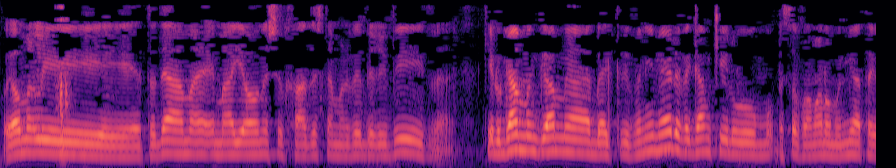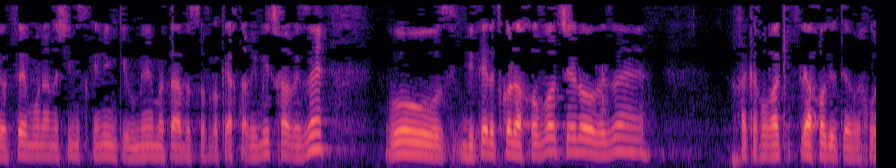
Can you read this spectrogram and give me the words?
הוא היה אומר לי, אתה יודע מה, מה יהיה העונש שלך, זה שאתה מלווה בריבית, ו... כאילו גם, גם בכיוונים האלה וגם כאילו בסוף אמרנו מול מי אתה יוצא מול אנשים מסכנים, כאילו מהם אתה בסוף לוקח את הריבית שלך וזה, והוא ביטל את כל החובות שלו וזה, אחר כך הוא רק הצליח עוד יותר וכו'.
